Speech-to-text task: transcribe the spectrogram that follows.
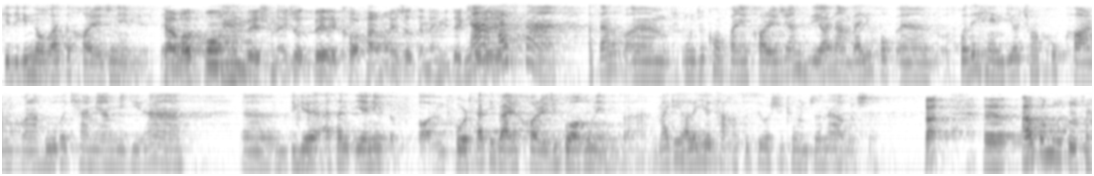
که دیگه نوبت به خارجی نمی‌رسه. در قانون بهشون اجازه به کارفرما اجازه نمیده که نه هستن مثلا اونجا کمپانی خارجی هم زیادن ولی خب خود هندی ها چون خوب کار می‌کنن حقوق کمی هم می‌گیرن دیگه اصلا یعنی فرصتی برای خارجی باقی نمی‌ذارن. مگه حالا یه تخصصی باشه که اونجا نباشه؟ بله. ارزم به حضورتون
